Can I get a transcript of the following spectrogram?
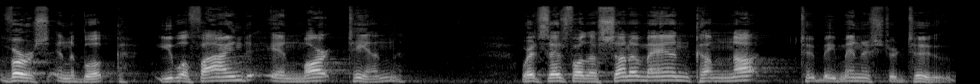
verse in the book you will find in Mark 10, where it says, For the Son of Man come not to be ministered to,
